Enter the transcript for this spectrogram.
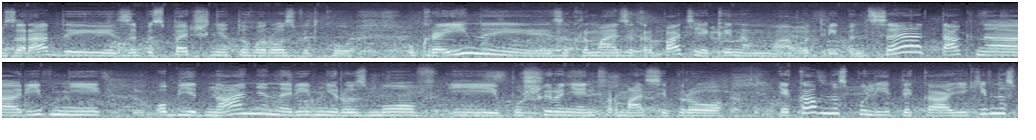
заради забезпечення того розвитку України, зокрема і Закарпаття, який нам потрібен. Це так на рівні об'єднання, на рівні розмов і поширення інформації про яка в нас політика, які в нас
